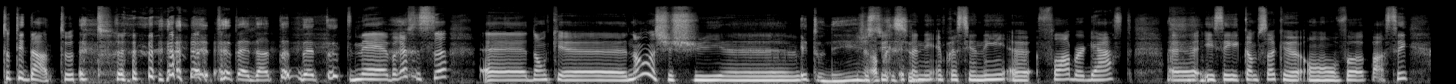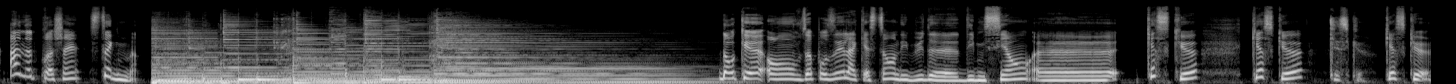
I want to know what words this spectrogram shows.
tout est dans tout. Tout est dans tout, dans tout. Mais bref, c'est ça. Euh, donc, euh, non, je, je suis... euh, Étonné, je suis étonnée, impressionnée, euh, flabbergast. Euh, et c'est comme ça qu'on va passer à notre prochain segment. Donc, euh, on vous a posé la question en début de- d'émission. Euh, qu'est-ce que, qu'est-ce que, Qu'est-ce que? qu'est-ce que,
